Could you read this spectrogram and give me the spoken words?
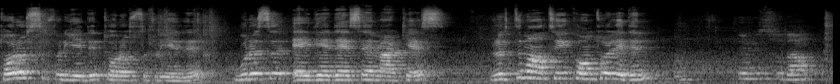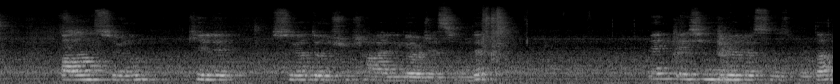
Toros 07, Toros 07. Burası EGDS merkez. Rıhtım altıyı kontrol edin. Temiz sudan balans suyunun kirli suya dönüşmüş halini göreceğiz şimdi. Renk değişimini görüyorsunuz burada.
